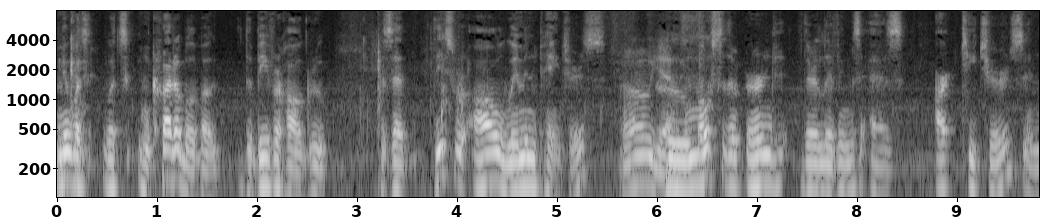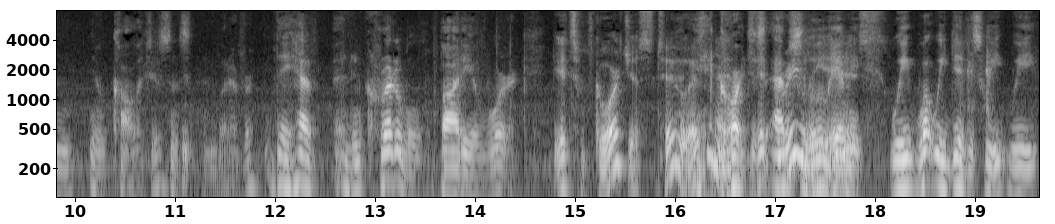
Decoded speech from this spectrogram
I mean, Okay. what's what's incredible about the Beaver Hall group is that these were all women painters Oh, yes. who most of them earned their livings as art teachers in you know colleges and, and whatever. They have an incredible body of work. It's gorgeous, too, isn't it? Gorgeous, It absolutely. Really I mean, we what we did is we, we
